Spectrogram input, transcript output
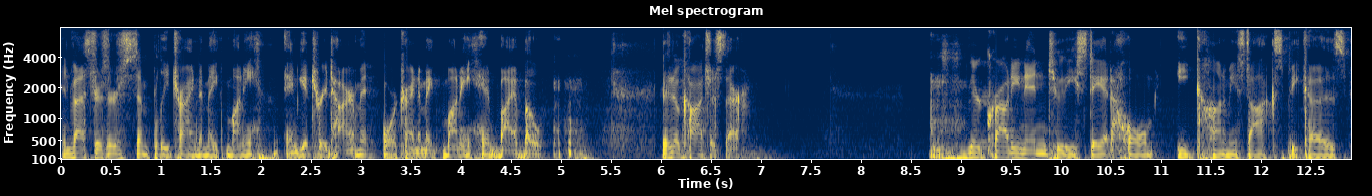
Investors are simply trying to make money and get to retirement or trying to make money and buy a boat. There's no conscience there. They're crowding into the stay at home economy stocks because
